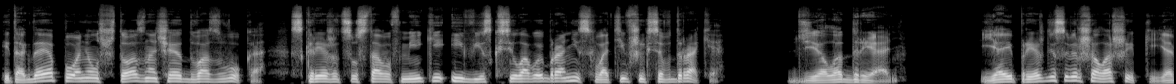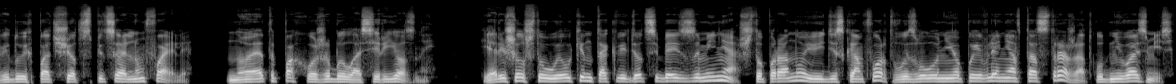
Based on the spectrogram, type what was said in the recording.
и тогда я понял, что означают два звука — скрежет суставов Мики и визг силовой брони, схватившихся в драке. Дело дрянь. Я и прежде совершал ошибки, я веду их подсчет в специальном файле, но это, похоже, была серьезной. Я решил, что Уилкин так ведет себя из-за меня, что паранойю и дискомфорт вызвало у нее появление автостража, откуда ни возьмись,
